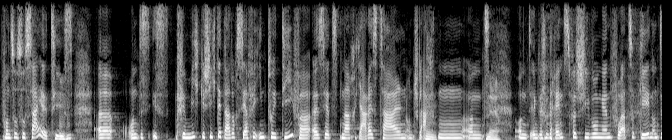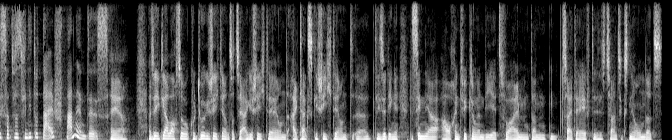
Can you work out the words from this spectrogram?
von so Societies. Mhm. Äh, und es ist für mich Geschichte dadurch sehr viel intuitiver, als jetzt nach Jahreszahlen und Schlachten mhm. und, ja. und irgendwelchen Grenzverschiebungen vorzugehen. Und das hat was, finde ich, total Spannendes. Ja. Also ich glaube auch so Kulturgeschichte und Sozialgeschichte und Alltagsgeschichte und äh, diese Dinge, das sind ja auch Entwicklungen, die jetzt vor allem dann zweite Hälfte des 20. Jahrhunderts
